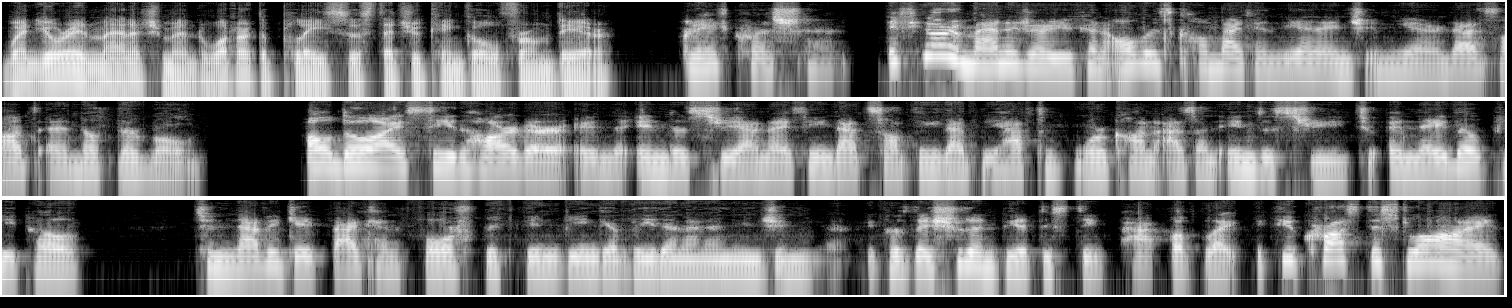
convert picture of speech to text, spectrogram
When you're in management, what are the places that you can go from there? Great question. If you're a manager, you can always come back and be an engineer. That's not the end of the road. Although I see it harder in the industry, and I think that's something that we have to work on as an industry to enable people to navigate back and forth between being a leader and an engineer because there shouldn't be a distinct path of like if you cross this line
